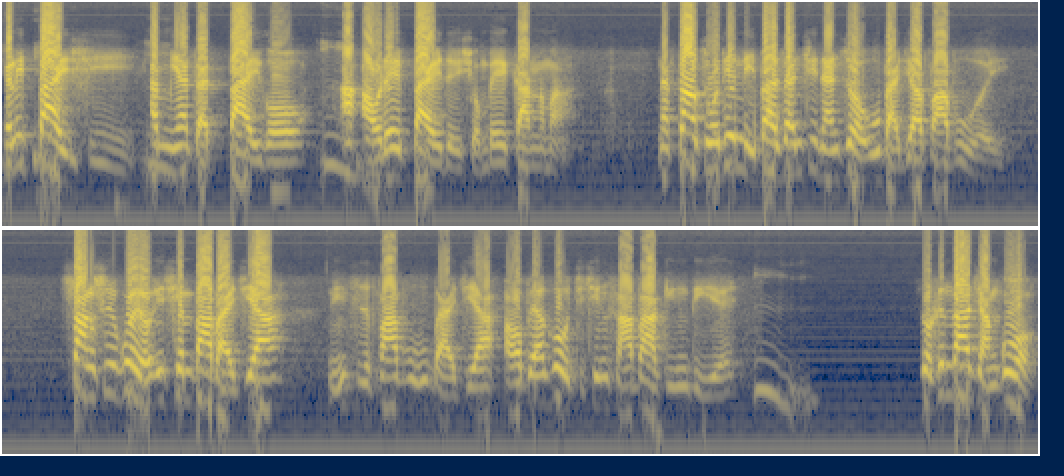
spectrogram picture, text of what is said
给你拜喜，啊明天再拜哦，啊，后礼拜的熊背刚了嘛。那到昨天礼拜三，竟然只有五百家发布而已。上市会有一千八百家，你只发布五百家，哦，不要够几千三百斤的。嗯。我跟大家讲过，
